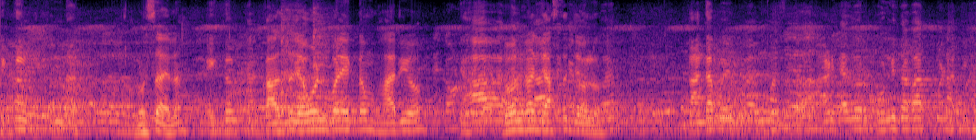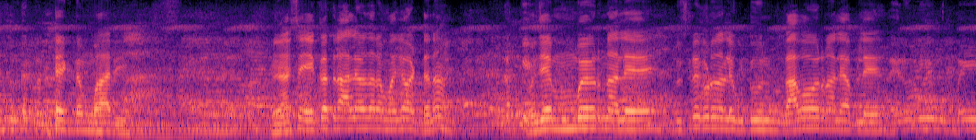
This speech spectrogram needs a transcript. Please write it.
एकदम सुंदर. मस्त आहे ना? एकदम कालचं जेवण पण एकदम भारी हो. हा दोन घास जास्तच जेवलो. कांदा पण मस्त. आणि त्याच्यावर फोडणीचा भात पण अतिशय सुंदर एकदम भारी. आणि असे एकत्र आल्यावर जरा मजा वाटते ना? म्हणजे मुंबईवरून आले दुसरीकडून आले कुठून? गावावरून आले आपले? मुंबई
